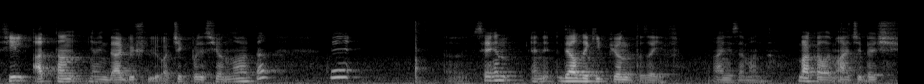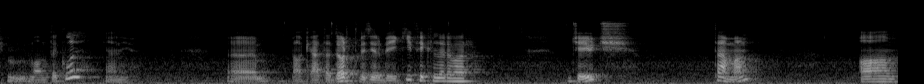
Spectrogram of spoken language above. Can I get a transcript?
fil attan yani daha güçlü açık pozisyonlarda ve senin yani deldeki piyon da zayıf aynı zamanda. Bakalım AC5 mantıklı yani e, belki hatta 4 vezir B2 fikirleri var. C3 tamam. Um,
